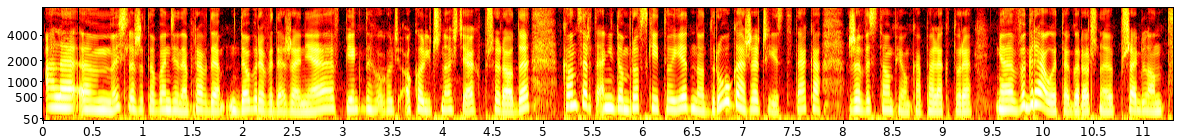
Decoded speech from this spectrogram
ale myślę, że to będzie naprawdę dobre wydarzenie w pięknych okolic- okolicznościach przyrody. Koncert Ani Dąbrowskiej to jedno. Druga rzecz jest taka, że wystąpią kapele, które e, wygrały tegoroczny przegląd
